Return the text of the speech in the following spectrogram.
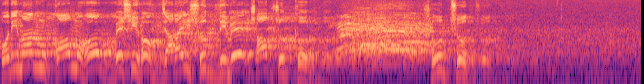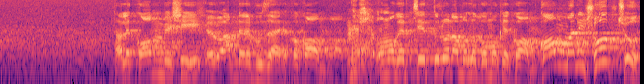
পরিমাণ কম হোক, বেশি হোক, যারাই সুদ দিবে, সব সুদখোর। সুদ সুদ। তাহলে কম বেশি আপনারা বুঝায় কম। অমুকের চেয়ে তুলনামূলক অমুকে কম। কম মানে সুদ সুদ।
